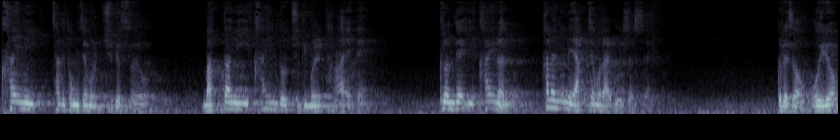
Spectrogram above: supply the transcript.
카인이 자기 동생을 죽였어요. 마땅히 카인도 죽임을 당해야 돼. 그런데 이 카인은 하나님의 약점을 알고 있었어요. 그래서 오히려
